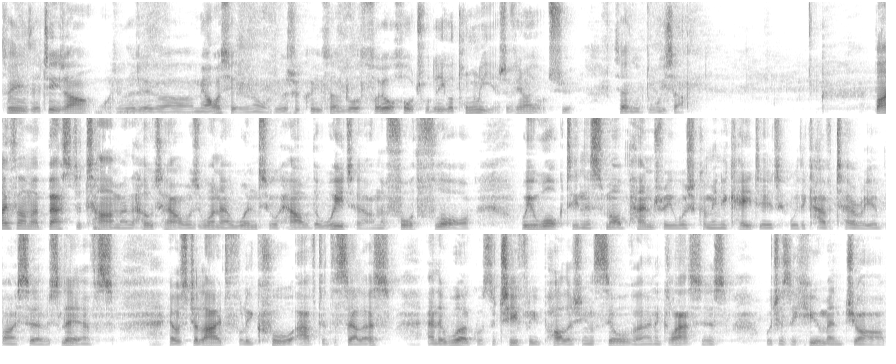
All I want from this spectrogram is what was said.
所以在这一章，我觉得这个描写的呢，我觉得是可以算作所有后厨的一个通例，也是非常有趣。现在就读一下。By far my best time at the hotel was when I went to help the waiter on the fourth floor. We walked in a small pantry which communicated with the cafeteria by service lifts. It was delightfully cool after the cellars, and the work was chiefly polishing silver and glasses, which is a human job.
